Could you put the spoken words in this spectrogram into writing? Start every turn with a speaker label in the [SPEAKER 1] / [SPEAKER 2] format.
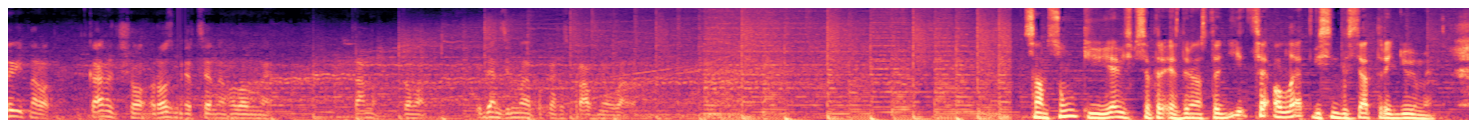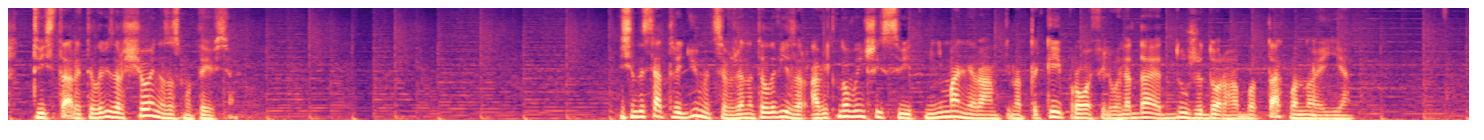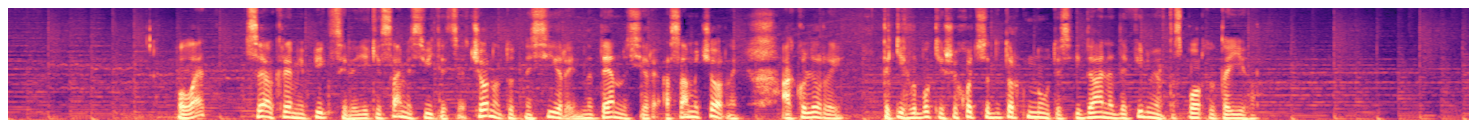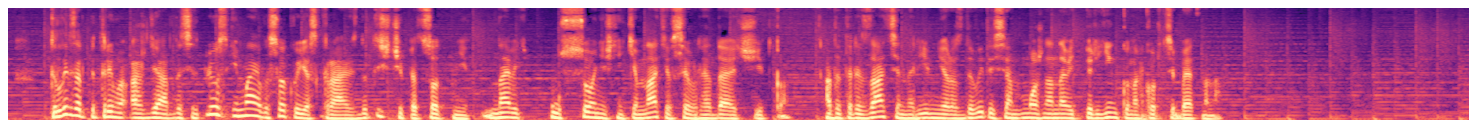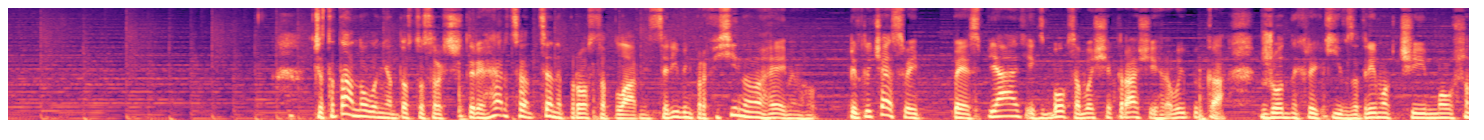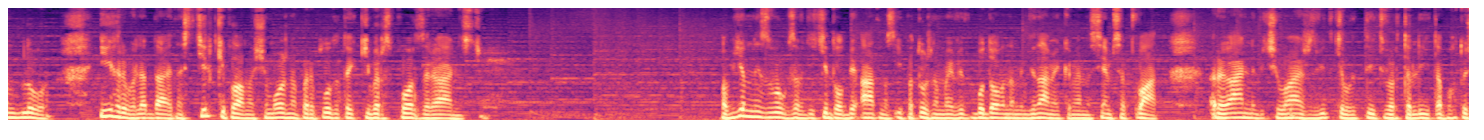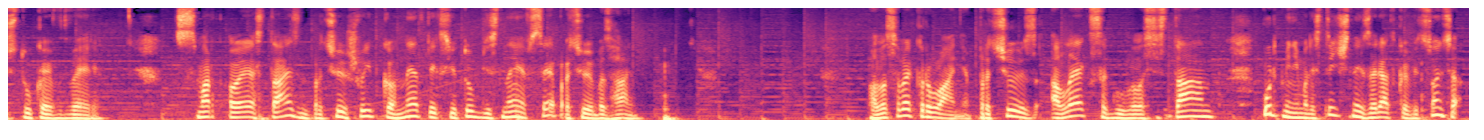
[SPEAKER 1] Привіт, народ! Кажуть, що розмір це не головне. Там тому ідемо зі мною покажу справжню увагу.
[SPEAKER 2] Samsung QE83S90D це OLED 83 дюйми. Твій старий телевізор щойно засмутився. 83 дюйми це вже не телевізор, а вікно в інший світ, мінімальні рамки на такий профіль виглядає дуже дорого, бо так воно і є. OLED це окремі пікселі, які самі світяться. Чорний тут не сірий, не темно-сірий, а саме чорний, а кольори. Такі глибокі, що хочеться доторкнутись, ідеально для фільмів та спорту та ігор. Телевізор підтримує HDR 10 і має високу яскравість до 1500 ніт. Навіть у сонячній кімнаті все виглядає чітко. А деталізація на рівні роздивитися можна навіть пір'їнку на курці Бетмена. Частота оновлення до 144 Гц це не просто плавність, це рівень професійного геймінгу. Підключай свій PS5, Xbox або ще кращий ігровий ПК, жодних риків, затримок чи motion blur. Ігри виглядають настільки плавно, що можна переплутати кіберспорт з реальністю. Об'ємний звук завдяки Dolby Atmos і потужними відбудованими динаміками на 70 Вт. Реально відчуваєш, звідки летить вертоліт або хтось стукає в двері. Smart OS Tizen працює швидко, Netflix, YouTube, Disney, все працює без гальм. Голосове керування. Працює з Alexa, Google Assistant, пульт мінімалістичний, зарядкою від сонця,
